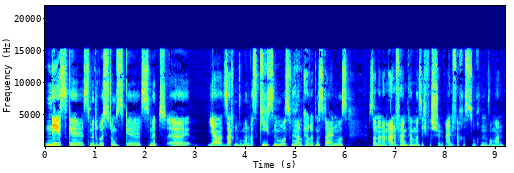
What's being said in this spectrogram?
Nähskills, mit Rüstungsskills, mit äh, ja, Sachen, wo man was gießen muss, wo Ja. man Perücken stylen muss, sondern am Anfang kann man sich was schön Einfaches suchen, wo man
